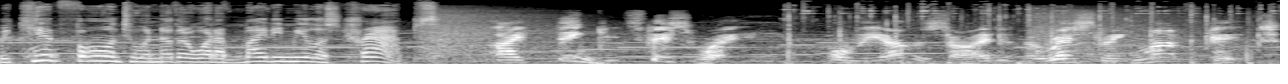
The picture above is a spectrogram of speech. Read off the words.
We can't fall into another one of Mighty Mila's traps. I think it's this way, on the other side of the wrestling mud pit.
